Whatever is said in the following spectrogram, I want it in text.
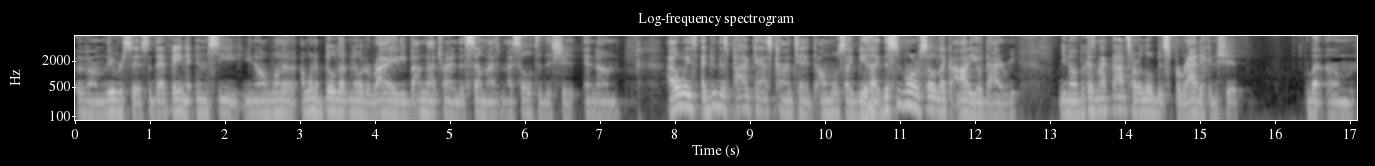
of um lyricist, that vein of MC. You know, I wanna I wanna build up notoriety, but I'm not trying to sell my my soul to this shit. And um, I always I do this podcast content almost like be like this is more so like an audio diary, you know, because my thoughts are a little bit sporadic and shit. But um,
